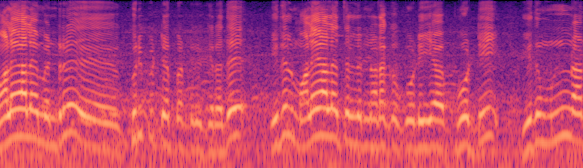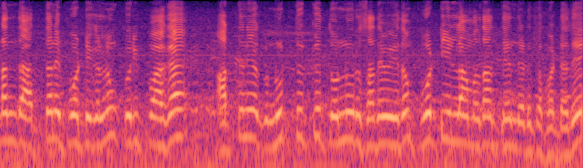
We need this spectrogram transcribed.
மலையாளம் என்று குறிப்பிடப்பட்டிருக்கிறது இதில் மலையாளத்தில் நடக்கக்கூடிய போட்டி இது முன் நடந்த அத்தனை போட்டிகளும் குறிப்பாக அத்தனை நூற்றுக்கு தொண்ணூறு சதவீதம் போட்டி இல்லாமல் தான் தேர்ந்தெடுக்கப்பட்டது.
